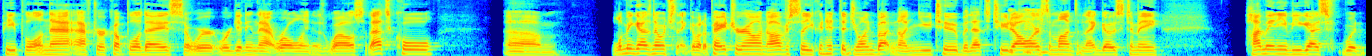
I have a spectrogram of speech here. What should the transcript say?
people in that after a couple of days. So we're, we're getting that rolling as well. So that's cool. Um, let me guys know what you think about a Patreon. Obviously, you can hit the join button on YouTube, and that's $2 a month, and that goes to me. How many of you guys would,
